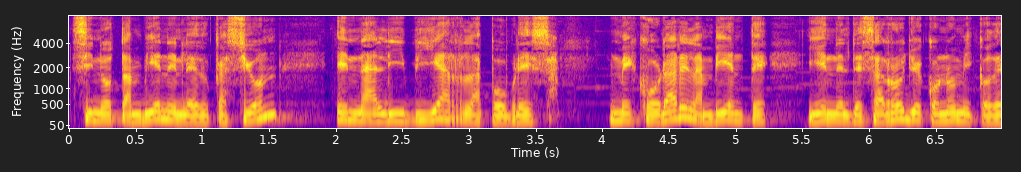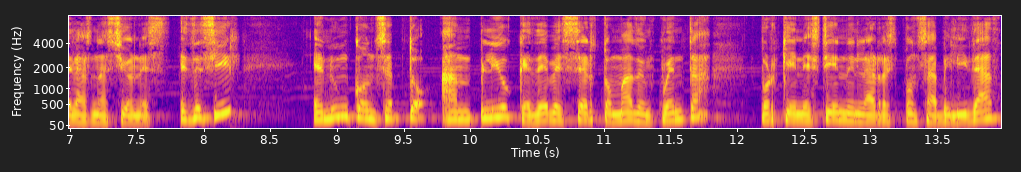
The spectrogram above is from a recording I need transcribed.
sino también en la educación, en aliviar la pobreza, mejorar el ambiente y en el desarrollo económico de las naciones, es decir, en un concepto amplio que debe ser tomado en cuenta por quienes tienen la responsabilidad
